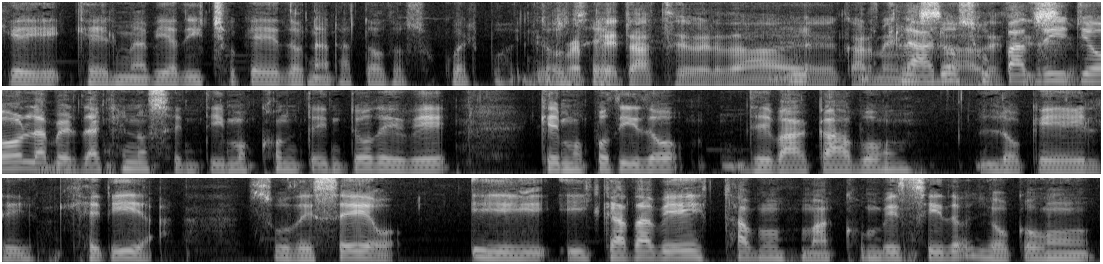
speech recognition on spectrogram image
que, que él me había dicho que donara todo su cuerpo. Y respetaste, ¿verdad, eh, Carmen? Claro, su padre y yo, la verdad es que nos sentimos contentos de ver que hemos podido llevar a cabo lo que él quería, su deseo. Y, y cada vez estamos más convencidos. Yo con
